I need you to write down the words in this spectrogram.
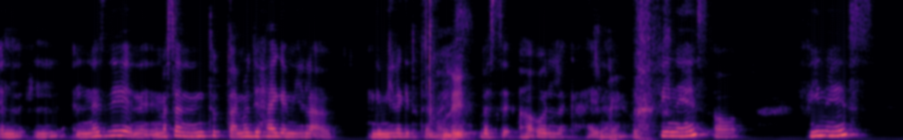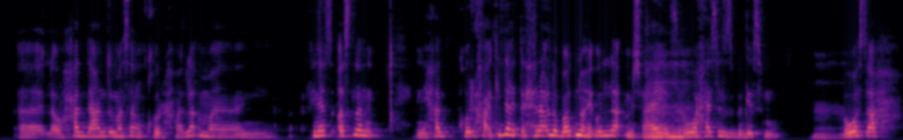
ال... ال... الناس دي مثلا إن أنتوا بتعملوا دي حاجة جميلة قوي جميلة جدا. ليه؟ بس هقول لك حاجة. بس في ناس آه في ناس آه لو حد عنده مثلا قرحة لأ ما يعني في ناس أصلا يعني حد قرحة أكيد هتحرق له بطنه هيقول لأ مش عايز. هو حاسس بجسمه. هو صح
